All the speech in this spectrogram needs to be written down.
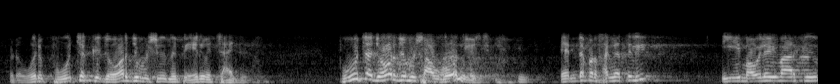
ഇവിടെ ഒരു പൂച്ചക്ക് ജോർജ് ബുഷ് എന്ന് പേര് വെച്ചാൽ പൂച്ച ജോർജ് ബുഷ് ആവുമോ എന്ന് ചോദിച്ചു. എന്റെ പ്രസംഗത്തിൽ ഈ മൗലവിമാർക്ക്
